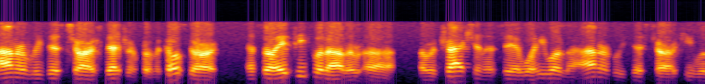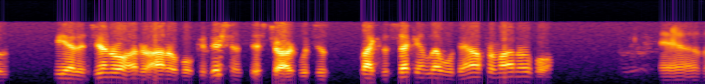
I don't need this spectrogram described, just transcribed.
honorably discharged veteran from the Coast Guard, and so AP put out a, uh, a retraction that said, well, he wasn't honorably discharged. He was he had a general under honorable conditions discharge, which is like the second level down from honorable. And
